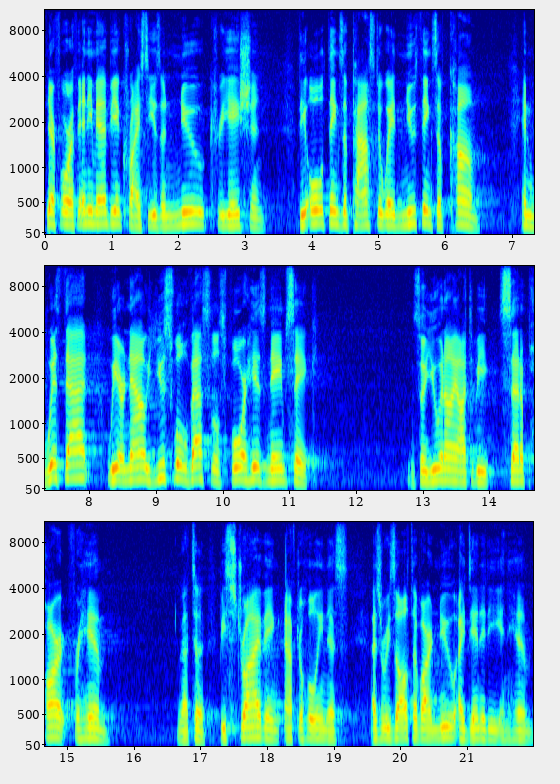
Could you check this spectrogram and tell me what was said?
therefore if any man be in Christ, he is a new creation. The old things have passed away, new things have come. And with that, we are now useful vessels for his namesake. And so you and I ought to be set apart for him. We ought to be striving after holiness as a result of our new identity in him.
